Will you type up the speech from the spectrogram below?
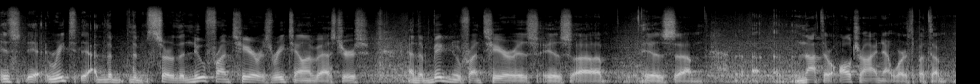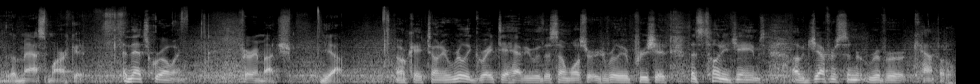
it's it, the, the, sort of the new frontier is retail investors, and the big new frontier is is uh, is um, uh, not the ultra high net worth, but the, the mass market. And that's growing. Very much, yeah. Okay, Tony, really great to have you with us on Wall Street. We really appreciate it. That's Tony James of Jefferson River Capital.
